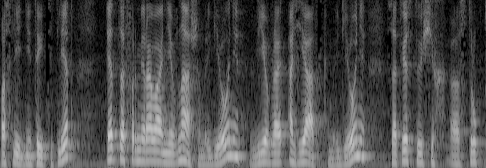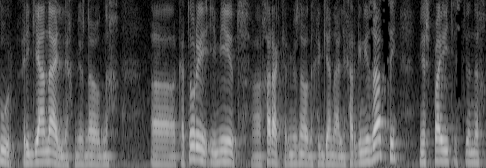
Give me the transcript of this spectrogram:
последние 30 лет, это формирование в нашем регионе, в евроазиатском регионе, соответствующих э, структур региональных международных, э, которые имеют э, характер международных региональных организаций, межправительственных,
